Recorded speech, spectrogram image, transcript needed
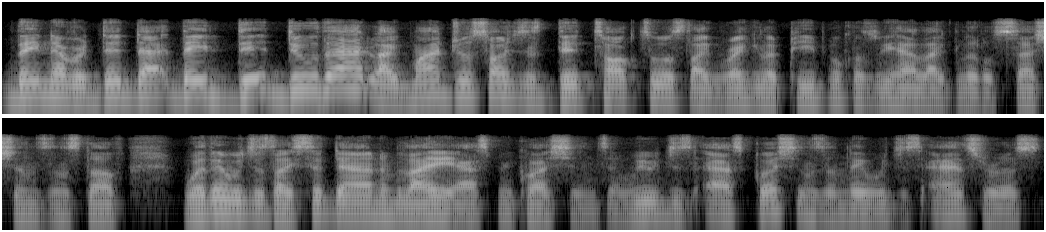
they never did that. They did do that. Like my drill sergeants did talk to us like regular people because we had like little sessions and stuff where they would just like sit down and be like, hey, ask me questions. And we would just ask questions and they would just answer us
